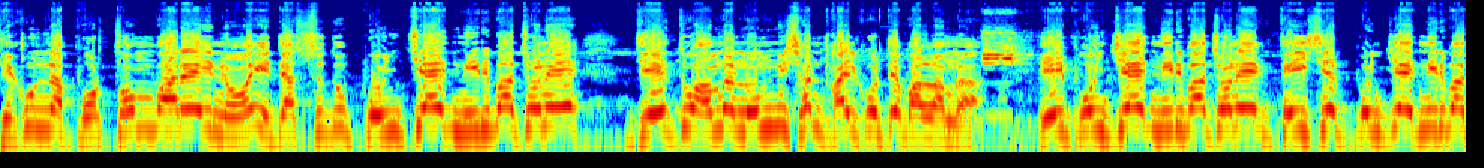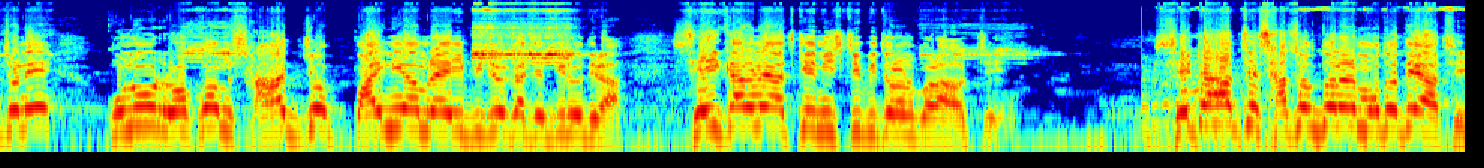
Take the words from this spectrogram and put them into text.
দেখুন না, প্রথমবারেই নয়, এটা শুধু পঞ্চায়েত নির্বাচনে যেহেতু আমরা নমিনেশন ফাইল করতে পারলাম না। এই পঞ্চায়েত নির্বাচনে, তেইশের পঞ্চায়েত নির্বাচনে কোনো রকম সাহায্য পাইনি আমরা এই ভিডিওর কাছে, বিরোধীরা। সেই কারণে আজকে মিষ্টি বিতরণ করা হচ্ছে। সেটা হচ্ছে শাসক দলের মদতে আছে।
